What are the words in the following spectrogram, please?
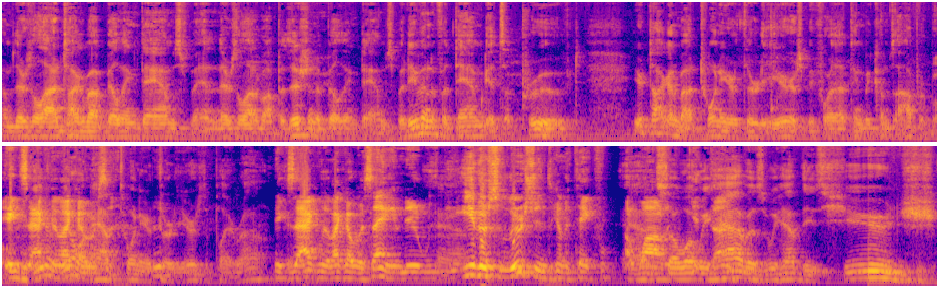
Um, there's a lot of talk about building dams, and there's a lot of opposition to building dams. But even if a dam gets approved, you're talking about 20 or 30 years before that thing becomes operable. Exactly don't, like I don't was have saying. 20 or 30 years to play around. Exactly like I was saying, it- either solution is going to take a And while. So what we done. have is we have these huge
